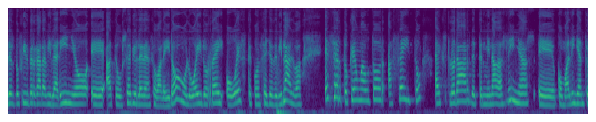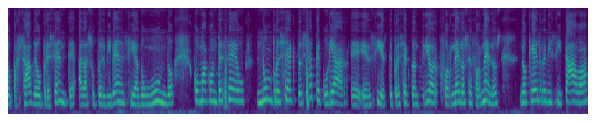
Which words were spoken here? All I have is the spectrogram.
desde o Fid Vergara Vilariño eh, ate Eusebio Lerenzo Baleirón, o Lueiro Rei ou este Concello de Vilalba. É certo que é un autor afeito a explorar determinadas liñas, eh, como a liña entre o pasado e o presente, a da supervivencia dun mundo, como aconteceu nun proxecto xa peculiar eh, en sí, este proxecto anterior, Fornelos e Fornelos, no que el revisitaba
